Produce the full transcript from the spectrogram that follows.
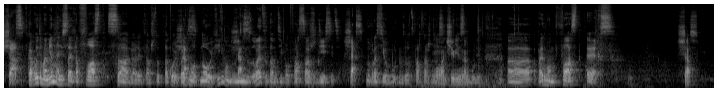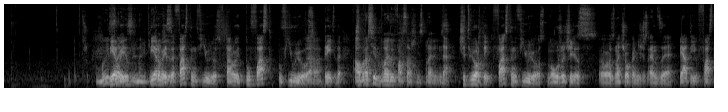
Сейчас. В какой-то момент они стали там Fast Saga или там что-то такое. Щас. Поэтому вот новый фильм, он не называется там типа Форсаж 10. Сейчас. Ну, в России он будет называться Форсаж 10, Ну, очевидно. если будет. А, поэтому он Fast X. Сейчас. Мы Первый, залезли на Википедию. первый The Fast and Furious, второй Too Fast, Too Furious, Да. третий, да, А в России двойной форсаж не справились. да, четвертый Fast and Furious, но уже через э, значок, а не через NZ, пятый Fast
